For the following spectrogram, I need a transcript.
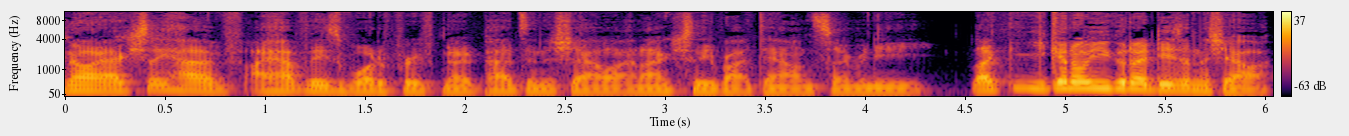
no, I actually have I have these waterproof notepads in the shower, and I actually write down so many. Like you get all your good ideas in the shower.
